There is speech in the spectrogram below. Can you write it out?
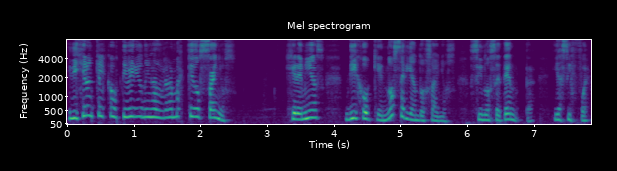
y dijeron que el cautiverio no iba a durar más que dos años. Jeremías dijo que no serían dos años, sino setenta, y así fue.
